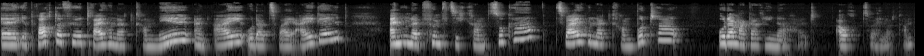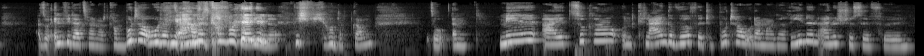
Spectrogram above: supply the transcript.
Äh, ihr braucht dafür 300 Gramm Mehl, ein Ei oder zwei Eigelb, 150 Gramm Zucker, 200 Gramm Butter oder Margarine halt. Auch 200 Gramm. Also entweder 200 Gramm Butter oder 200 Ja. Gramm Margarine. Nicht 400 Gramm. So, ähm, Mehl, Ei, Zucker und klein gewürfelte Butter oder Margarine in eine Schüssel füllen.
